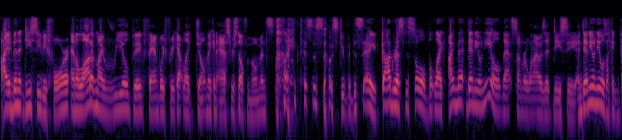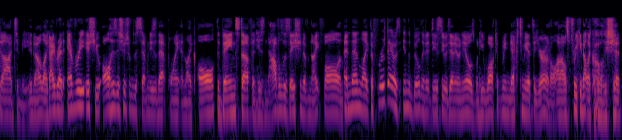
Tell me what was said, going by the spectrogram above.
I had been at DC before and a lot of my real big fanboy freak out, like don't make an ass of yourself moments. like this is so stupid to say. God rest his soul. But like I met Denny O'Neil that summer when I was at DC and Denny O'Neil was like a god to me, you know, like I read every issue, all his issues from the 70s at that point and like all the Bane stuff and his novelization of Knightfall. And, and then like the first day I was in the building at DC with Denny O'Neil was when he walked up to me next to me at the urinal and I was freaking out like, holy shit,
